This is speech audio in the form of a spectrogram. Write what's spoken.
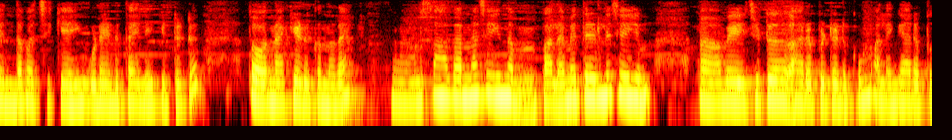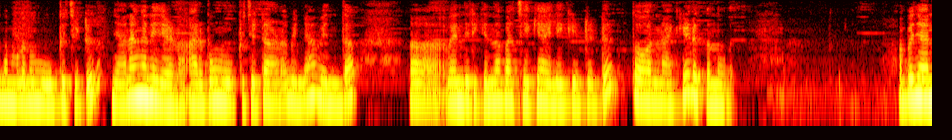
വെന്ത പച്ചയ്ക്കയും കൂടെ എടുത്ത് അതിലേക്ക് ഇട്ടിട്ട് തോരനാക്കി എടുക്കുന്നത്. നമ്മൾ സാധാരണ ചെയ്യുന്ന പല മെത്തേഡിൽ ചെയ്യും. വേവിച്ചിട്ട് അരപ്പിട്ടെടുക്കും അല്ലെങ്കിൽ അരപ്പ് നമ്മളൊന്ന് മൂപ്പിച്ചിട്ട് ഞാൻ അങ്ങനെ ചെയ്യണം. അരപ്പ് മൂപ്പിച്ചിട്ടാണ് പിന്നെ വെന്ത വെന്തിരിക്കുന്ന പച്ചയ്ക്ക അതിലേക്ക് ഇട്ടിട്ട് തോരനാക്കി എടുക്കുന്നത്. അപ്പോൾ ഞാൻ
